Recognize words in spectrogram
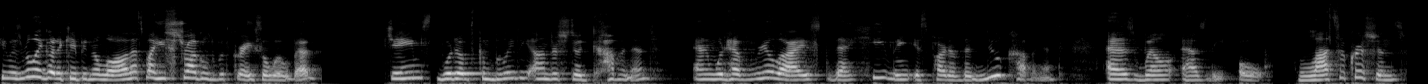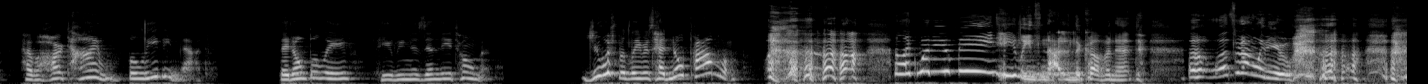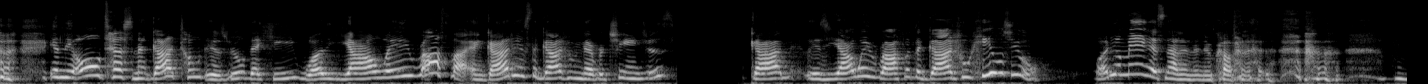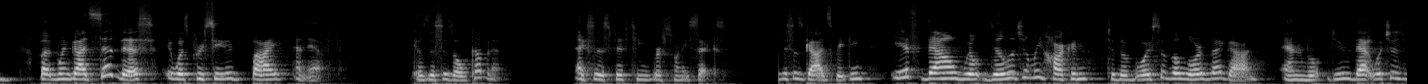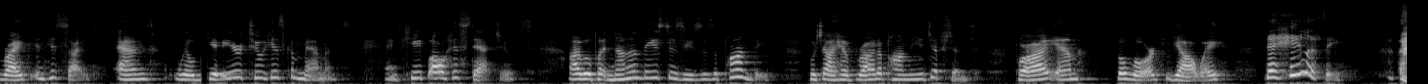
He was really good at keeping the law. That's why he struggled with grace a little bit. James would have completely understood covenant and would have realized that healing is part of the new covenant as well as the old. Lots of Christians have a hard time believing that. They don't believe healing is in the atonement. Jewish believers had no problem. They're like, what do you mean healing's not in the covenant? Uh, what's wrong with you? in the Old Testament, God told Israel that He was Yahweh Rapha, and God is the God who never changes. God is Yahweh Rapha, the God who heals you. What do you mean it's not in the new covenant? but when God said this, it was preceded by an if, because this is Old Covenant. Exodus 15, verse 26. This is God speaking. If thou wilt diligently hearken to the voice of the Lord thy God, and wilt do that which is right in his sight, and will give ear to his commandments, and keep all his statutes, I will put none of these diseases upon thee, which I have brought upon the Egyptians. For I am the Lord Yahweh that healeth thee.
